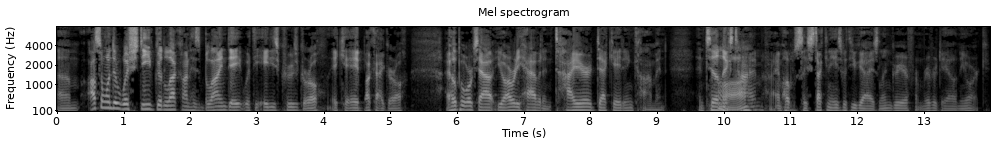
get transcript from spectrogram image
Um, also wanted to wish Steve good luck on his blind date with the 80s cruise girl, aka Buckeye Girl. I hope it works out. You already have an entire decade in common. Until Aww. next time, I'm hopelessly stuck in these with you guys. Lynn Greer from Riverdale, New York.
